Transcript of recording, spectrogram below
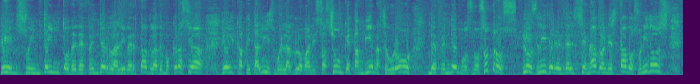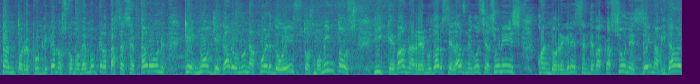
en su intento de defender la libertad, la democracia, el capitalismo y la globalización que también aseguró defendemos nosotros. Los líderes del Senado en Estados Unidos, tanto republicanos como demócratas, aceptaron que no llegaron a un acuerdo estos momentos y que van a reanudarse las negociaciones cuando regresen de vacaciones de Navidad,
